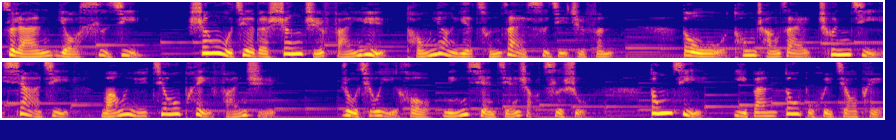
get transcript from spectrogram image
自然有四季，生物界的生殖繁育同样也存在四季之分。动物通常在春季、夏季忙于交配繁殖，入秋以后明显减少次数，冬季一般都不会交配，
